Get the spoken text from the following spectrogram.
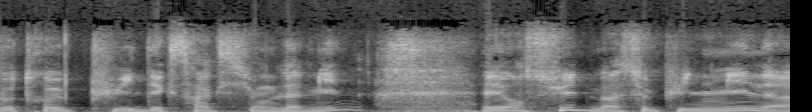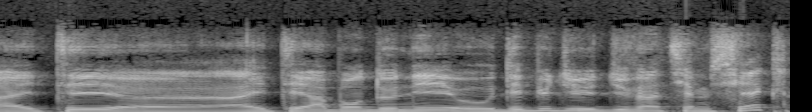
autres puits d'extraction de la mine. Et ensuite, bah, ce puits de mine a été, euh, a été abandonné au début du, 20e siècle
